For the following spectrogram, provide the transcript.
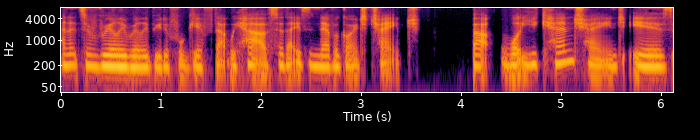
And it's a really, really beautiful gift that we have. So that is never going to change. But what you can change is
